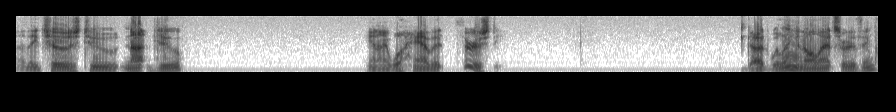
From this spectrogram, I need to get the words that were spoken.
uh, they chose to not do. And I will have it Thursday. God willing, and all that sort of thing.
